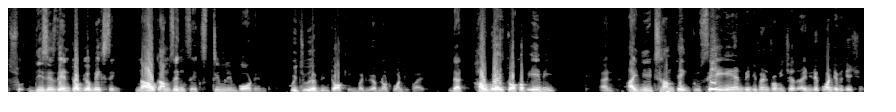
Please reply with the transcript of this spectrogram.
so this is the entropy of mixing. Now comes things extremely important which we have been talking, but we have not quantified that how do I talk of A B and I need something to say A and B different from each other I need a quantification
